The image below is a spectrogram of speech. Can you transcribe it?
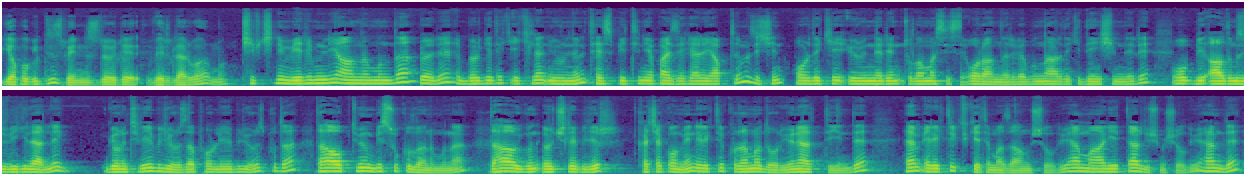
yapabildiniz mi? Elinizde öyle veriler var mı? Çiftçinin verimliliği anlamında böyle bölgedeki ekilen ürünlerin tespitini yapay zeka ile yaptığımız için oradaki ürünlerin sulama sistemi oranları ve bunlardaki değişimleri o bir aldığımız bilgilerle görüntüleyebiliyoruz, raporlayabiliyoruz. Bu da daha optimum bir su kullanımına, daha uygun ölçülebilir, kaçak olmayan elektrik kullanımına doğru yönelttiğinde hem elektrik tüketimi azalmış oluyor hem maliyetler düşmüş oluyor hem de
